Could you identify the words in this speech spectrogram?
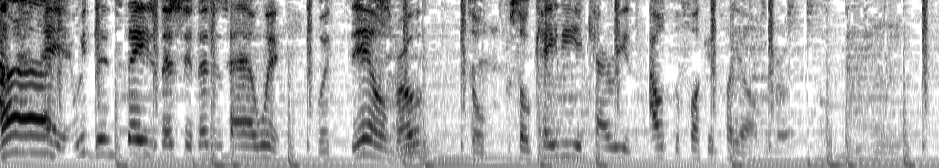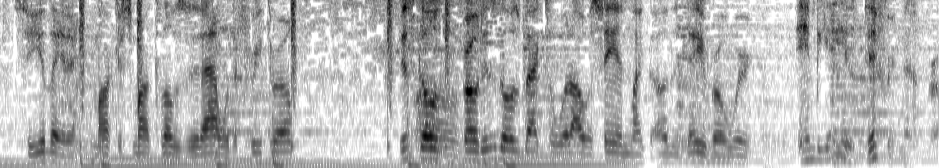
hey, we didn't stage that shit. That's just how it went. But damn, bro. So so KD and Kyrie is out the fucking playoffs, bro. Mm-hmm. See you later. Marcus Smart closes it out with a free throw. This goes, Oh. bro. This goes back to what I was saying like the other day, bro. Where NBA is different now, bro.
